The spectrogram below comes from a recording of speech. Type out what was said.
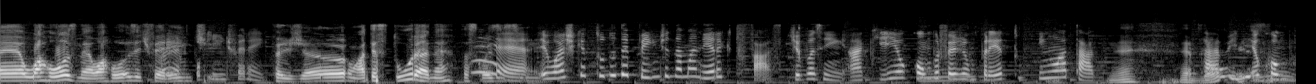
é o arroz, né? O arroz é é um diferente. pouquinho diferente. feijão, a textura, né? Essas coisas É, assim. eu acho que tudo depende da maneira que tu faz. Tipo assim, aqui eu compro Hum. feijão preto enlatado, Né? É bom sabe? mesmo. Eu compro.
